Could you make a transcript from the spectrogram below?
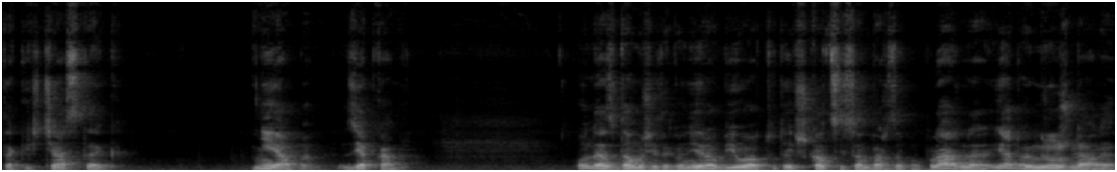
takich ciastek nie jadłem z jabłkami. U nas w domu się tego nie robiło. Tutaj w Szkocji są bardzo popularne. Jadłem różne, ale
